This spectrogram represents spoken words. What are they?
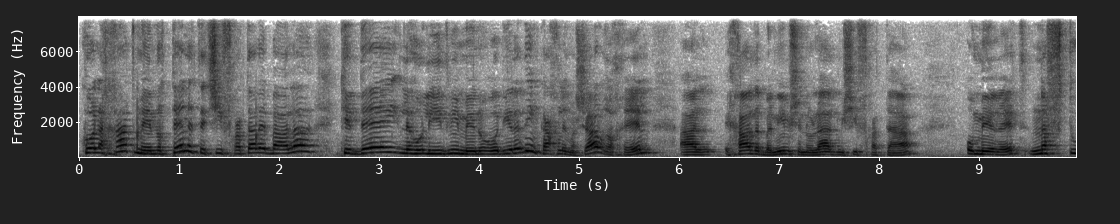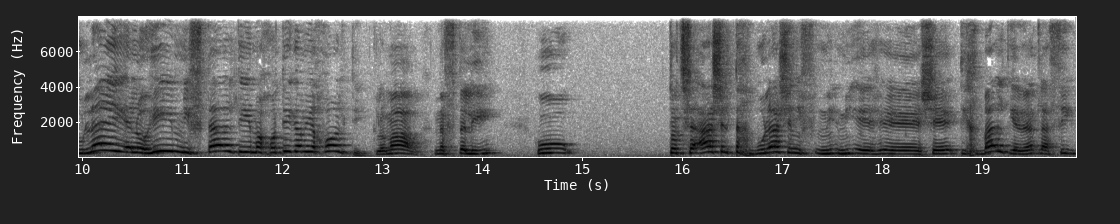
כל אחת מהן נותנת את שפחתה לבעלה כדי להוליד ממנו עוד ילדים. כך למשל רחל, על אחד הבנים שנולד משפחתה, אומרת, נפתולי אלוהים נפתלתי עם אחותי גם יכולתי. כלומר, נפתלי הוא תוצאה של תחבולה שנפ... אה, שתחבלתי על מנת להשיג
